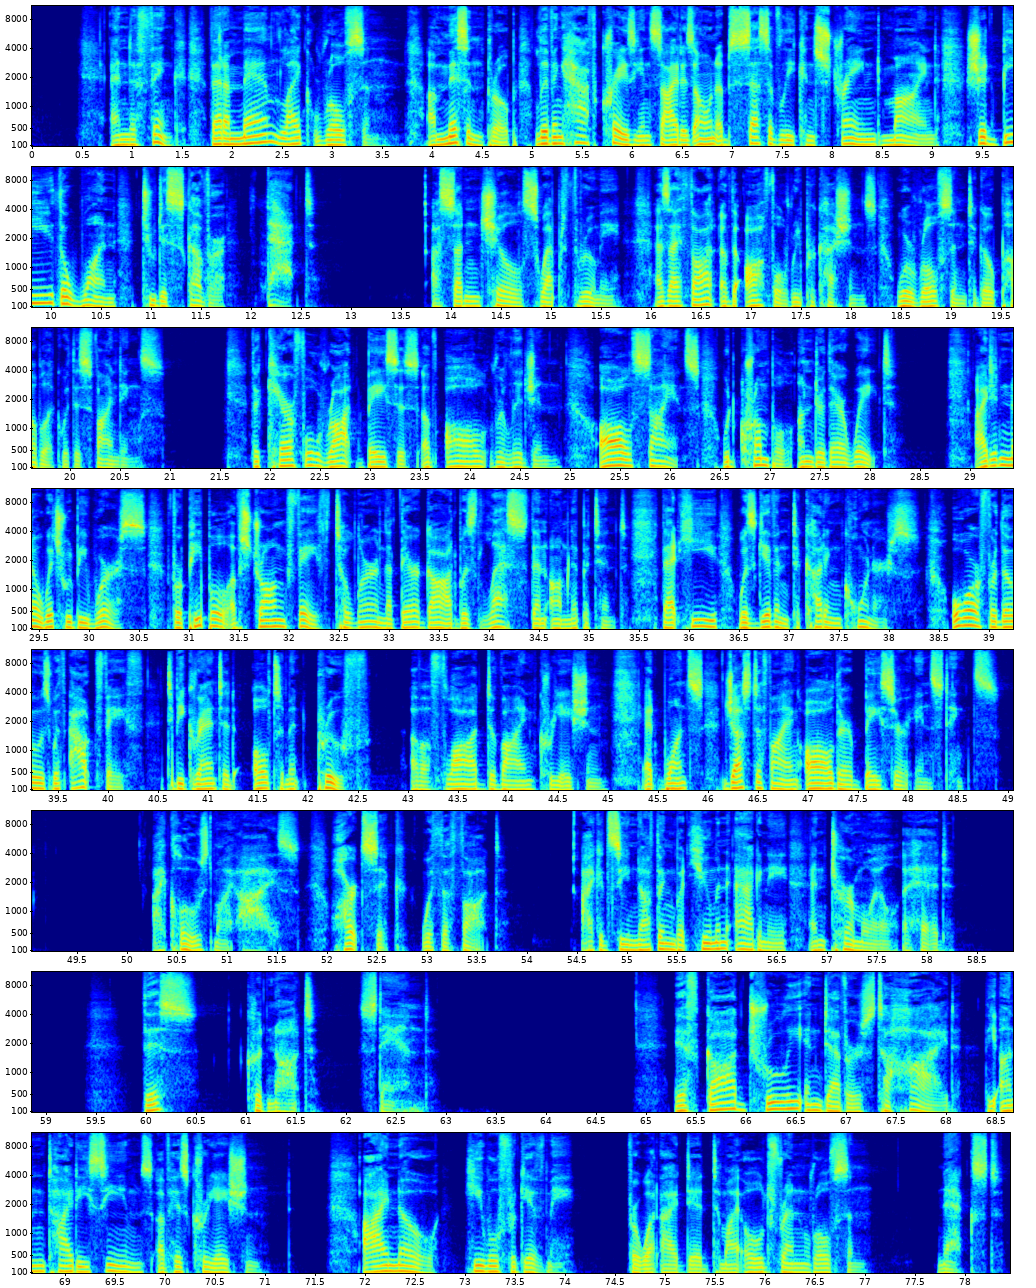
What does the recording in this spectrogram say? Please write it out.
And to think that a man like Rolfson, a misanthrope living half crazy inside his own obsessively constrained mind, should be the one to discover that. A sudden chill swept through me as I thought of the awful repercussions were Rolfson to go public with his findings. The careful wrought basis of all religion, all science, would crumple under their weight. I didn't know which would be worse for people of strong faith to learn that their God was less than omnipotent, that he was given to cutting corners, or for those without faith to be granted ultimate proof of a flawed divine creation, at once justifying all their baser instincts. I closed my eyes, heartsick with the thought. I could see nothing but human agony and turmoil ahead. This could not stand. If God truly endeavors to hide the untidy seams of his creation, I know he will forgive me for what I did to my old friend Rolfson next.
